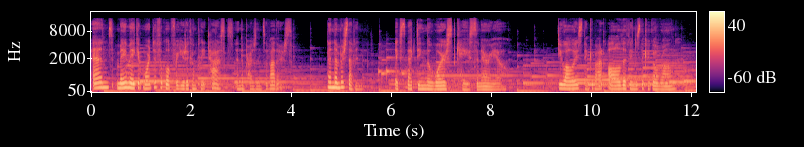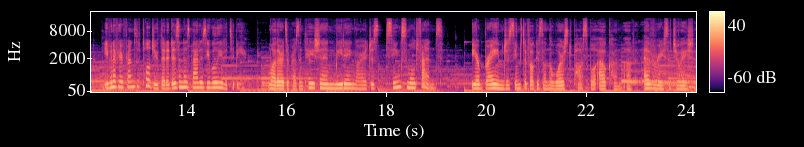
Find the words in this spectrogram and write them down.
and may make it more difficult for you to complete tasks in the presence of others. And number seven, expecting the worst case scenario. Do you always think about all the things that could go wrong? Even if your friends have told you that it isn't as bad as you believe it to be. Whether it's a presentation, meeting, or just seeing some old friends, your brain just seems to focus on the worst possible outcome of every situation.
